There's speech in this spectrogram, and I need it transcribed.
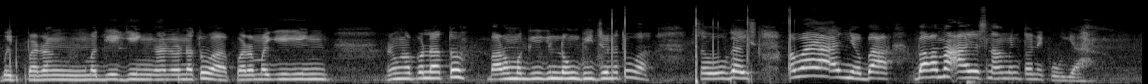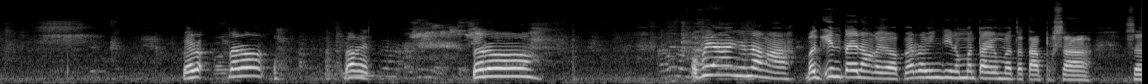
Wait, parang magiging ano na to ah. Parang magiging ano nga pala to? Parang magiging long video na to ah. So guys, pabayaan nyo ba? Baka maayos namin to ni Kuya. Pero, pero, bakit? Pero, pabayaan nyo lang ah. Mag-intay lang kayo. Pero hindi naman tayo matatapos sa sa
